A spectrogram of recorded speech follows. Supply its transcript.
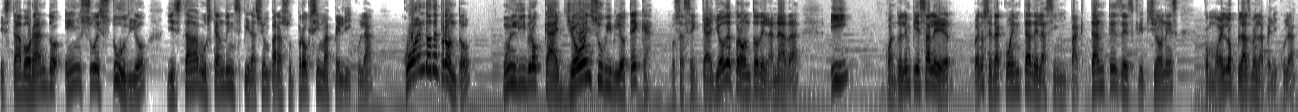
estaba orando en su estudio y estaba buscando inspiración para su próxima película, cuando de pronto un libro cayó en su biblioteca. O sea, se cayó de pronto de la nada y cuando él empieza a leer, bueno, se da cuenta de las impactantes descripciones como él lo plasma en la película,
